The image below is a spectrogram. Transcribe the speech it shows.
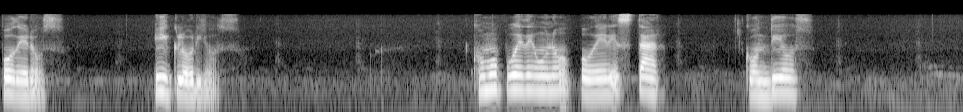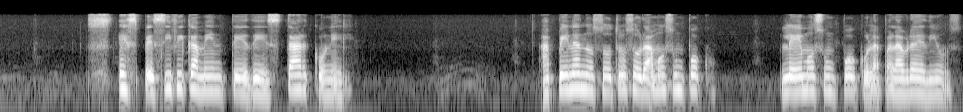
poderoso y glorioso. ¿Cómo puede uno poder estar con Dios específicamente de estar con Él? Apenas nosotros oramos un poco, leemos un poco la palabra de Dios,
